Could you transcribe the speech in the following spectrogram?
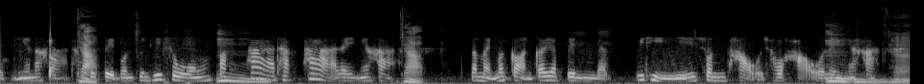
ตรอย่างเงี้ยนะคะครัทำบเกษตรบนพื้นที่สูงปักอืมผ้าทักผ้าอะไรอย่างเงี้ยค่ะครับ สมัยเมื่อก่อนก็ยังเป็นแบบวิถีชนเผ่าชาวเขาอะไรอย่างเงี้ยค่ะมฮะ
